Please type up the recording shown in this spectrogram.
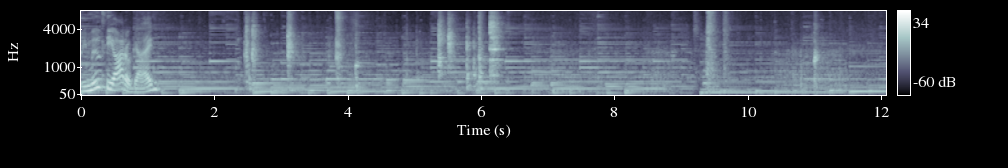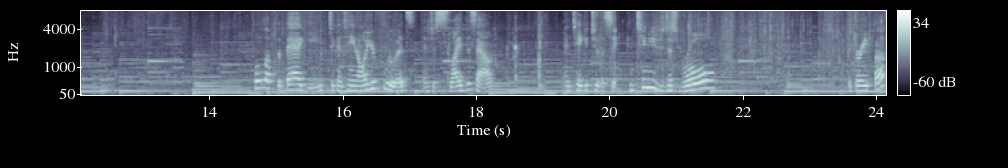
Remove the auto guide. pull up the baggie to contain all your fluids and just slide this out and take it to the sink. Continue to just roll the drape up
